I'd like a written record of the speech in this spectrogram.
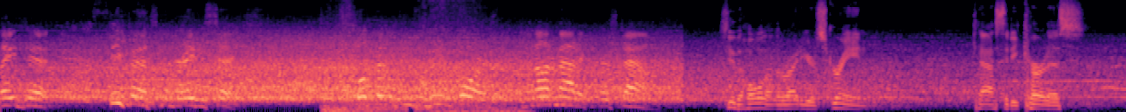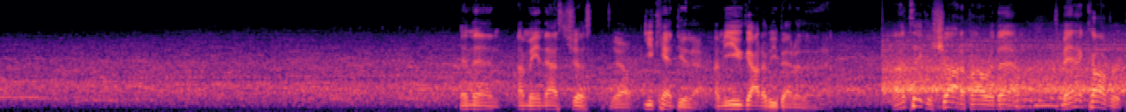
late hit. Defense number 86. Both penalties will be enforced an automatic first down. See the hold on the right of your screen. Cassidy Curtis. And then, I mean, that's just, Yeah. you can't do that. I mean, you got to be better than that. I'd take a shot if I were them. It's man coverage.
